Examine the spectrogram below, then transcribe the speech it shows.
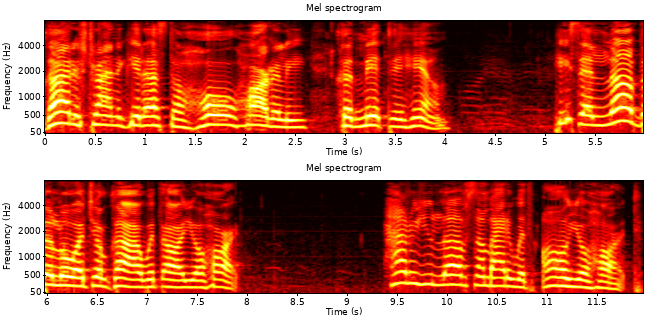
God is trying to get us to wholeheartedly commit to Him. He said, Love the Lord your God with all your heart. How do you love somebody with all your heart?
